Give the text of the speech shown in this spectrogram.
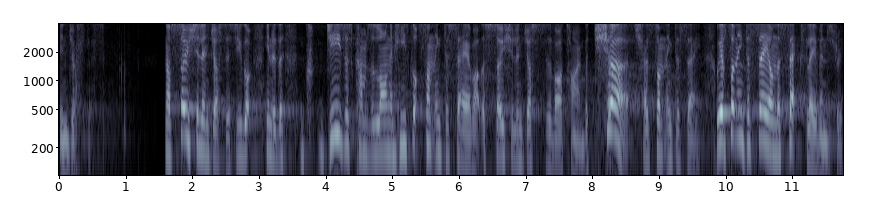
injustice. Now, social injustice, you've got, you know, the, Jesus comes along and he's got something to say about the social injustice of our time. The church has something to say. We have something to say on the sex slave industry.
